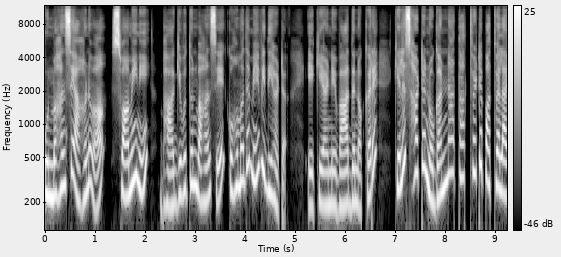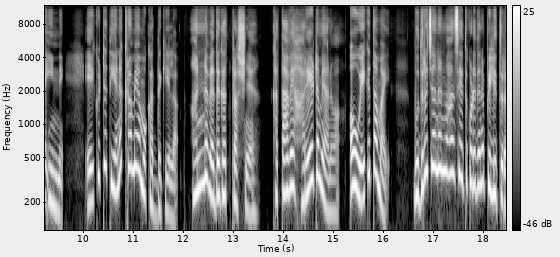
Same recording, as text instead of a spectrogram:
උන්වහන්සේ අහනවා ස්වාමීනි භාග්‍යවතුන් වහන්සේ කොහොමද මේ විදිහට? ඒ කියන්නේ වාද නොකර කෙලස් හට නොගන්නා තත්වෙට පත්වලා ඉන්නේ. ඒකට තියෙන ක්‍රමය මොකක්ද කියලා. අන්න වැදගත් ප්‍රශ්නය. කතාවේ හරියටම යනවා. ඔව් ඒක තමයි. බුදුරජාණන් වහන්සේ එතකොට දෙන පිළිතුර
